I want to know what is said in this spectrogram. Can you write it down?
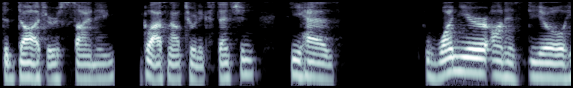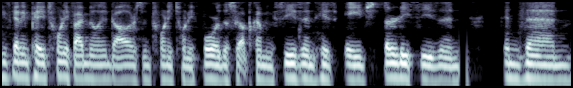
the Dodgers signing Glasnow to an extension. He has one year on his deal. He's getting paid $25 million in 2024, this upcoming season, his age 30 season, and then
